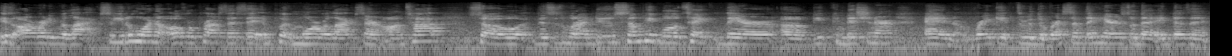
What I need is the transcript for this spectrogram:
is already relaxed so you don't want to over process it and put more relaxer on top so this is what I do some people take their um, deep conditioner and rake it through the rest of the hair so that it doesn't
